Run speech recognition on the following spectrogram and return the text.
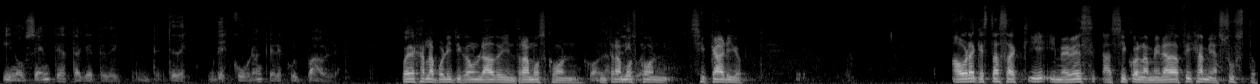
inocente hasta que te, descubran que eres culpable. Voy a dejar la política a un lado y entramos con, entramos con Sicario. Ahora que estás aquí y me ves así con la mirada fija, me asusto.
